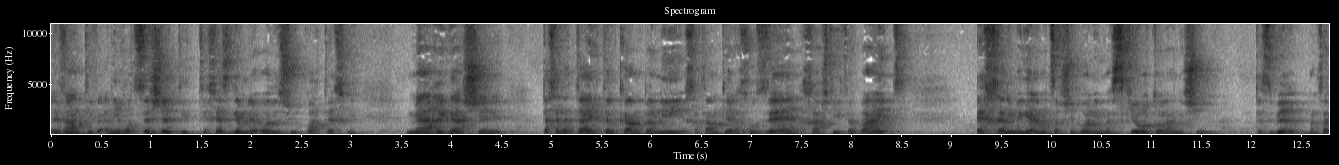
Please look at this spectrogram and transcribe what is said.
הבנתי, ואני רוצה שתתייחס גם לעוד איזשהו פרט טכני. מהרגע שתחת הטייטל קמפני חתמתי על החוזה, רכשתי את הבית, איך אני מגיע למצב שבו אני משכיר אותו לאנשים? תסביר מצב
